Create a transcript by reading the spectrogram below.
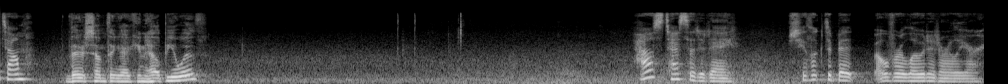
Hey, Tom. There's something I can help you with? How's Tessa today? She looked a bit overloaded earlier.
